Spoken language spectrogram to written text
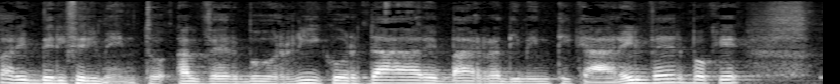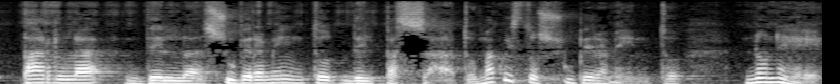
farebbe riferimento al verbo ricordare barra dimenticare, il verbo che parla del superamento del passato, ma questo superamento non è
